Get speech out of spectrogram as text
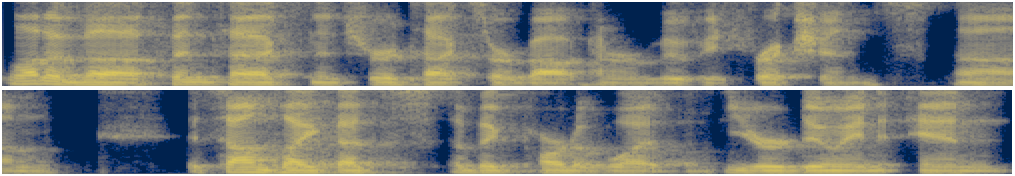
a lot of uh, fintechs and insurtechs are about kind of removing frictions. Um, it sounds like that's a big part of what you're doing, and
